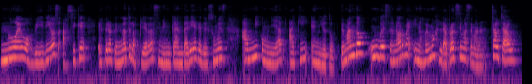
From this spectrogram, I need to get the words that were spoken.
nuevos vídeos, así que espero que no te los pierdas y me encantaría que te sumes a mi comunidad aquí en YouTube. Te mando un beso enorme y nos vemos la próxima semana. Chao, chao.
